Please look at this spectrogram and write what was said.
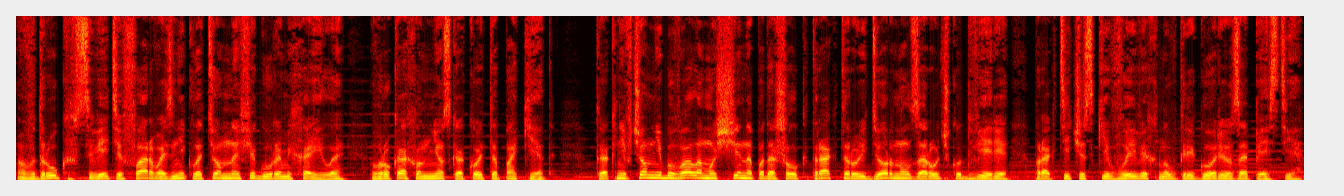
Вдруг в свете фар возникла темная фигура Михаила. В руках он нес какой-то пакет. Как ни в чем не бывало, мужчина подошел к трактору и дернул за ручку двери, практически вывихнув Григорию запястье.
